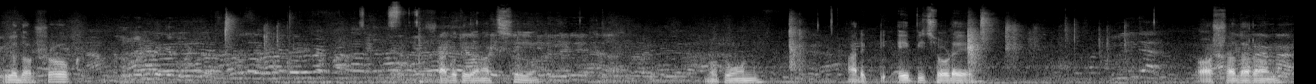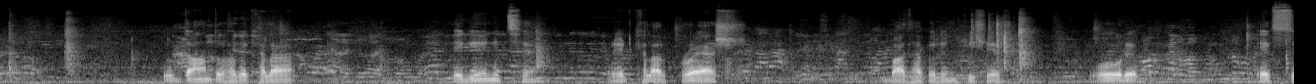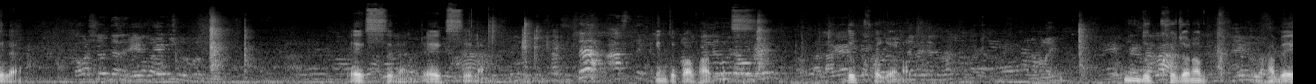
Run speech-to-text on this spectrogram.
প্রিয় দর্শক, স্বাগত জানাচ্ছি নতুন আরেকটি এপিসোডে। অসাধারণ, দুর্দান্তভাবে খেলা এগিয়ে নিচ্ছে। রেড খেলার প্রয়াস, বাধা পেলেন কিসের? ওরে এক্সিলেন্ট এক্সিলেন্ট এক্সিলেন্ট কিন্তু কভার দুঃখজনক। দুঃখজনকভাবে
